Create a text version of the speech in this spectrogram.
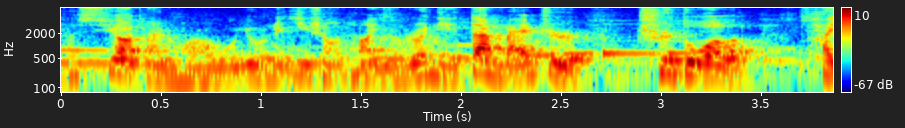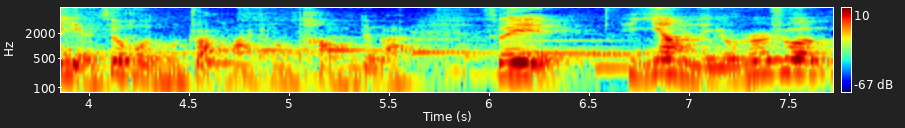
它需要碳水化合物，用这益生糖，有时候你蛋白质吃多了，它也最后能转化成糖，对吧？所以一样的，有时候说。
